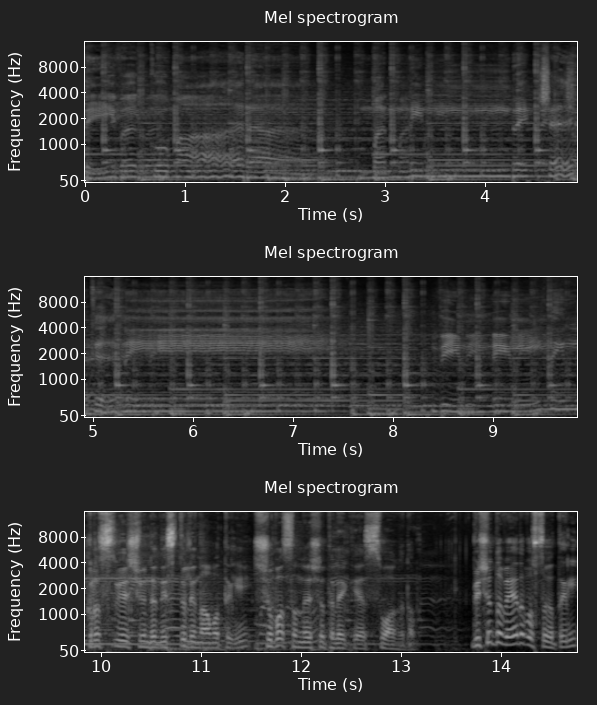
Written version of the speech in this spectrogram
ദൈവകുമാര മണ്ണിൻ രക്ഷകനേ. ക്രിസ്തു നിസ്തുല്യ നാമത്തിൽ ശുഭ സന്ദേശത്തിലേക്ക് സ്വാഗതം. വിശുദ്ധ വേദപുസ്തകത്തിൽ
